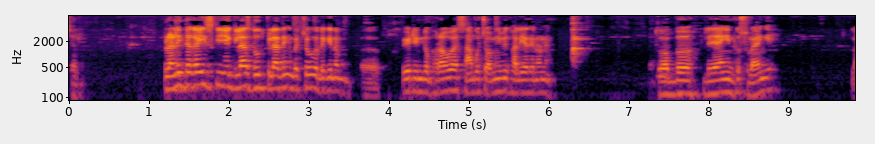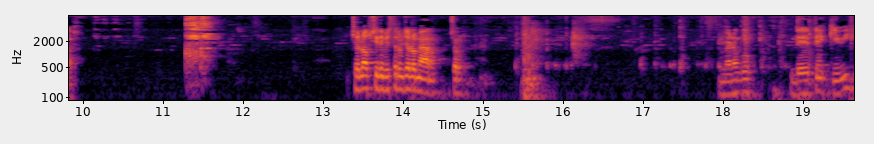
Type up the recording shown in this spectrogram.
चलो। प्लानिंग था गाइस कि ये गिलास दूध पिला देंगे बच्चों को लेकिन अब पेट इनका भरा हुआ है शाम को चाउमीन भी खा लिया था इन्होंने। तो अब ले जाएँगे इनको सुलाएँगे। ला। चलो आप सीधे बिस्तर में चलो मैं आ रहा हूँ। चलो। मैडम को दे देते हैं कीवी।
